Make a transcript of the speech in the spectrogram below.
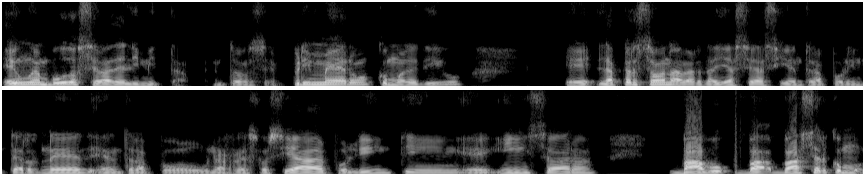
En un embudo se va a delimitar. Entonces, primero, como les digo, eh, la persona, ¿verdad? Ya sea si entra por internet, entra por una red social, por LinkedIn, eh, Instagram, va, a va, va a ser como,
